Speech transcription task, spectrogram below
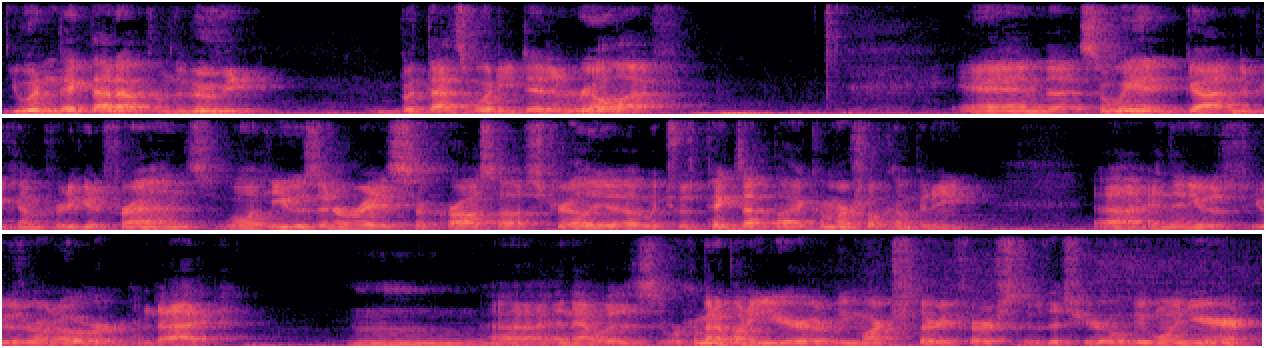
you wouldn't pick that up from the movie but that's what he did in real life. And uh, so we had gotten to become pretty good friends. Well, he was in a race across Australia, which was picked up by a commercial company, uh, and then he was he was run over and died. Mm, Uh, and that was we're coming up on a year. It'll be March thirty first of this year. It'll be one year.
